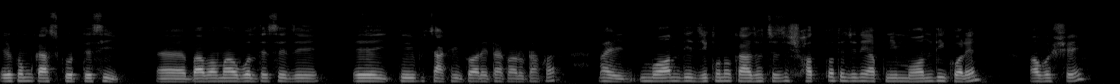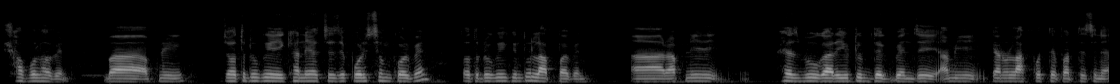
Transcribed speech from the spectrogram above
এরকম কাজ করতেছি বাবা মাও বলতেছে যে, এই তুই চাকরি কর, এটা কর, ওটা কর। ভাই, মন দিয়ে যে কোনো কাজ হচ্ছে যে সৎ পথে যদি আপনি মন দিয়ে করেন, অবশ্যই সফল হবেন বা আপনি যতটুকু এইখানে হচ্ছে যে পরিশ্রম করবেন, ততটুকুই কিন্তু লাভ পাবেন। আর আপনি ফেসবুক আর ইউটিউব দেখবেন যে আমি কেন লাভ করতে পারতেছি না।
